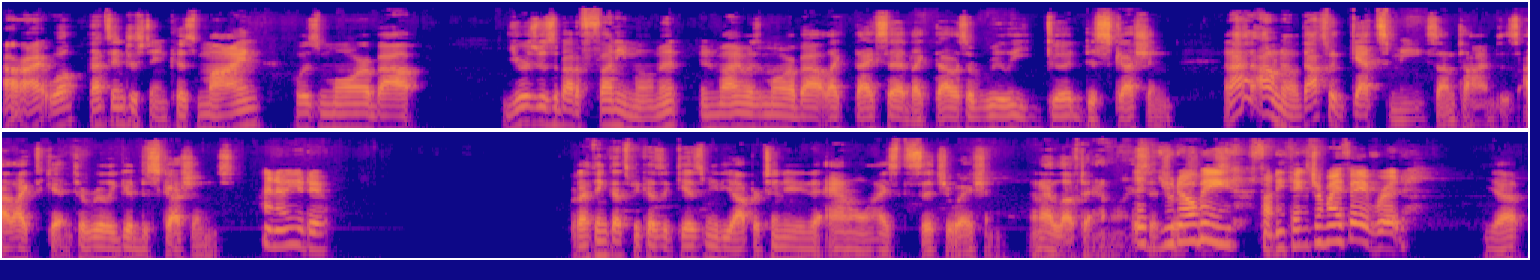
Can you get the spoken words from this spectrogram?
all right, well, that's interesting because mine was more about yours was about a funny moment, and mine was more about like I said, like that was a really good discussion. And I, I don't know, that's what gets me sometimes is I like to get into really good discussions. I know you do. But I think that's because it gives me the opportunity to analyze the situation. And I love to analyze situations. you know me. Funny things are my favorite. Yep.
